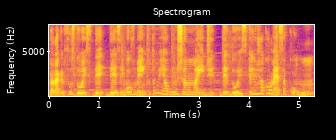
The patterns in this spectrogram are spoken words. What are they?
Parágrafos 2 de desenvolvimento, também alguns chamam aí de D2. Ele já começa com um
